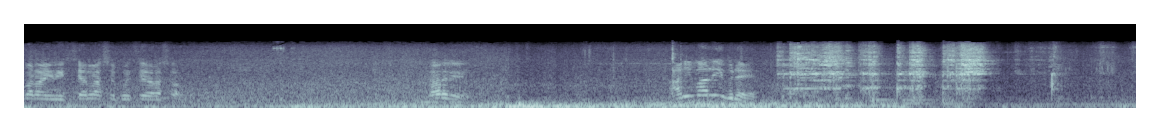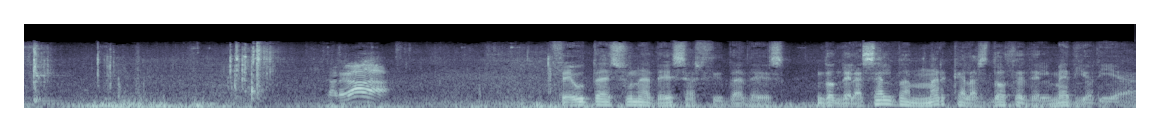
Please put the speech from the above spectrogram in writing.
Para iniciar la secuencia de asalto. Cargue. Ánima libre. Cargada. Ceuta es una de esas ciudades donde la salva marca las 12 del mediodía.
